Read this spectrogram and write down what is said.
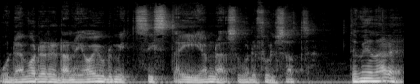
Och där var det redan när jag gjorde mitt sista EM där så var det fullsatt. Du menar det?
